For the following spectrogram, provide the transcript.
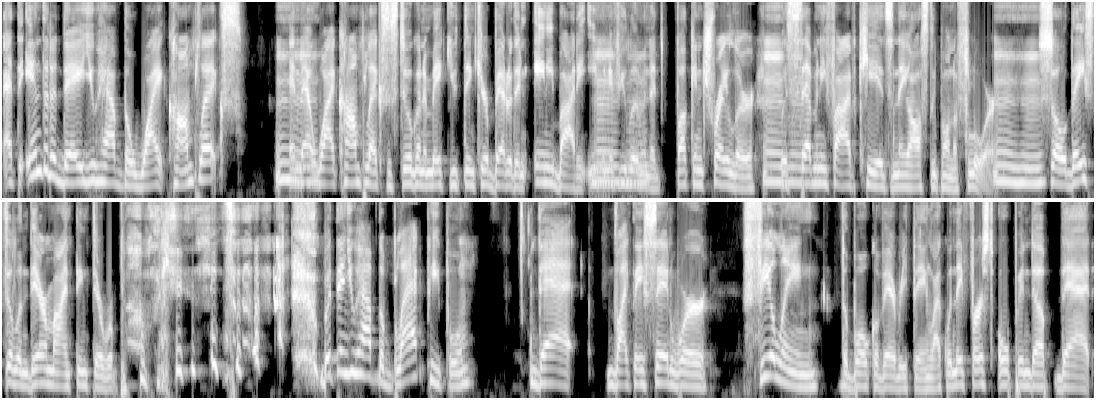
at the end of the day, you have the white complex. And that mm-hmm. white complex is still going to make you think you're better than anybody, even if you live in a mm-hmm. fucking trailer with mm-hmm. 75 kids and they all sleep on the floor. So they still, in their mind, think they're Republicans. but then you have the black people that, like they said, were feeling the bulk of everything. Like when they first opened up that.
